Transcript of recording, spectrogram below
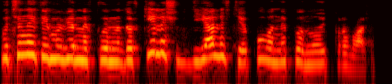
оцінити ймовірний вплив на довкілля щодо діяльності, яку вони планують провадити.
